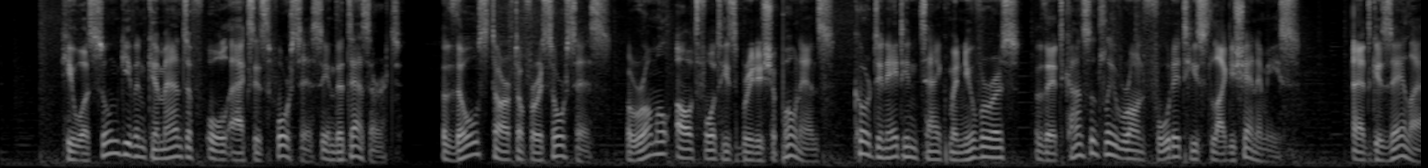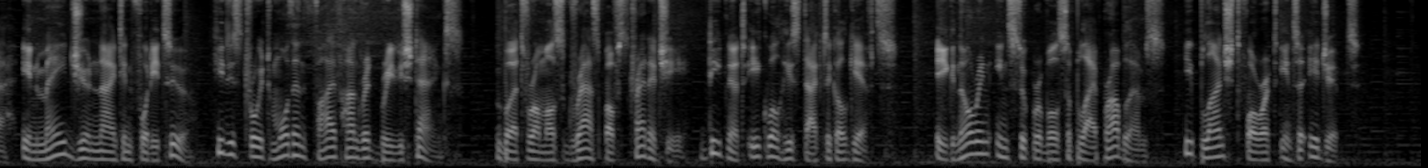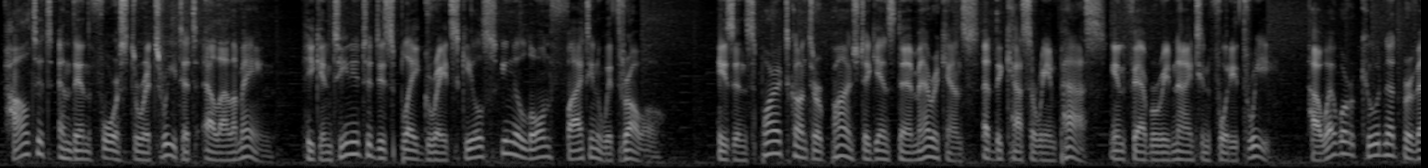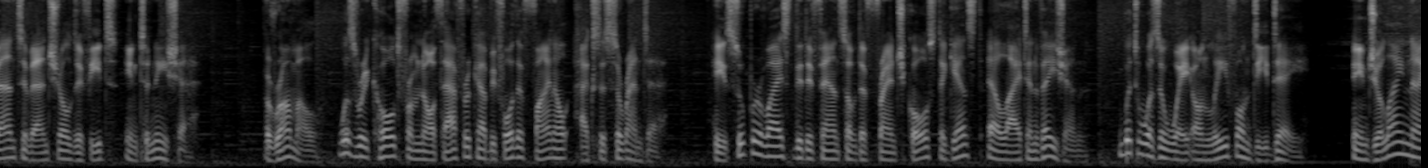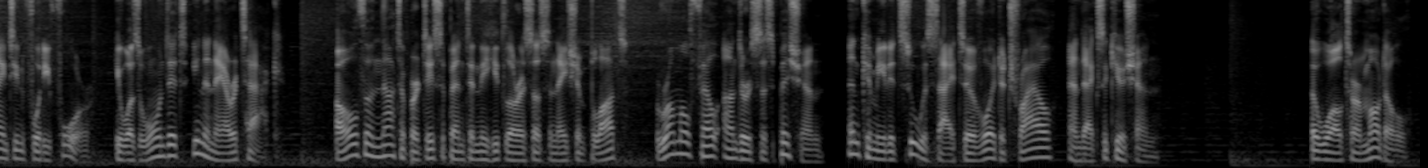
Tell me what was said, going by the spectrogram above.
He was soon given command of all Axis forces in the desert, Though starved of resources, Rommel outfought his British opponents, coordinating tank maneuvers that constantly wrong-footed his sluggish enemies. At Gazala, in May-June 1942, he destroyed more than 500 British tanks. But Rommel's grasp of strategy did not equal his tactical gifts. Ignoring insuperable supply problems, he plunged forward into Egypt. Halted and then forced to retreat at El Alamein, he continued to display great skills in a long fighting withdrawal. His inspired counter-punched against the Americans at the Kasserine Pass in February 1943, however, could not prevent eventual defeat in Tunisia. Rommel was recalled from North Africa before the final Axis surrender. He supervised the defense of the French coast against Allied invasion, but was away on leave on D-Day. In July 1944, he was wounded in an air attack. Although not a participant in the Hitler assassination plot, Rommel fell under suspicion and committed suicide to avoid a trial and execution. Walter Model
